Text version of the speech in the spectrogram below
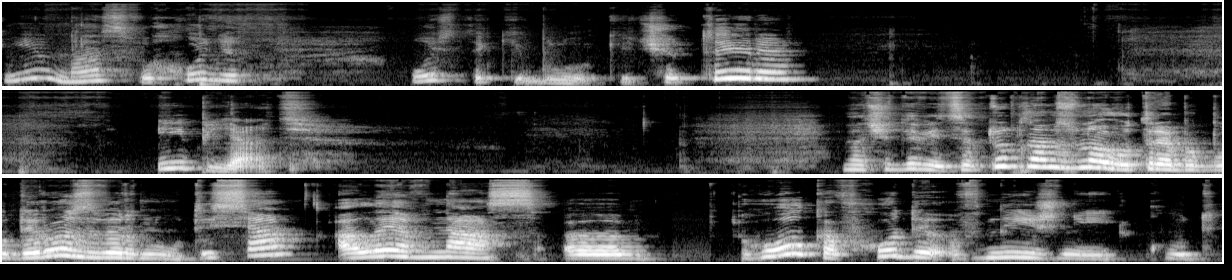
І у нас виходять ось такі блоки. 4 і 5. Значить, дивіться, тут нам знову треба буде розвернутися, але в нас е, голка входить в нижній кут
